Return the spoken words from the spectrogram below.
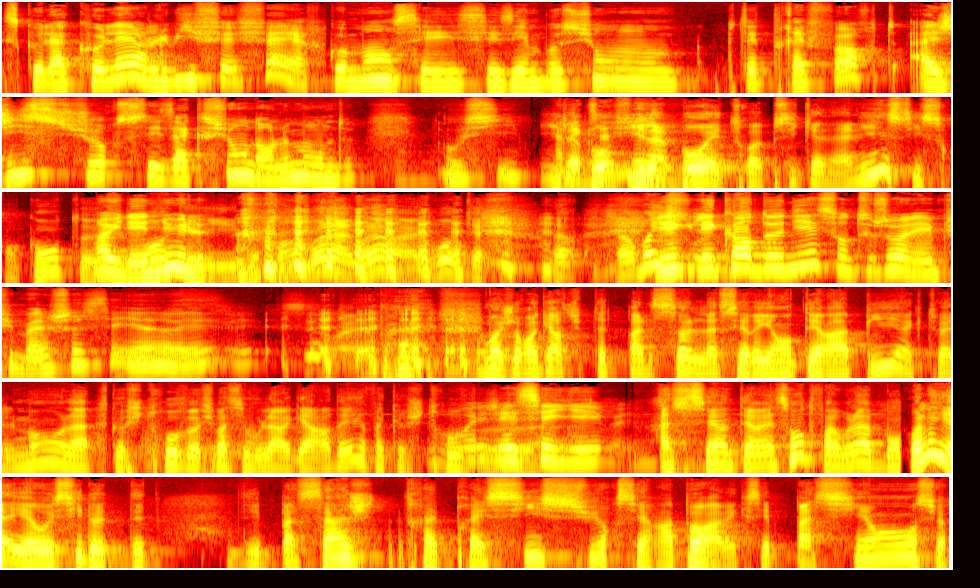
ce que la colère lui fait faire, comment ces, émotions peut-être très fortes agissent sur ses actions dans le monde aussi. Il a, beau, il a, beau, être psychanalyste, il se rend compte. Oh, il est nul. les, cordonniers sont toujours les plus mal chaussés. Hein, moi, je regarde, je suis peut-être pas le seul, la série En thérapie actuellement, là, que je trouve, je sais pas si vous la regardez, enfin, que je trouve. j'ai essayé. Assez intéressante. Enfin voilà, bon, voilà, il y, a aussi le, des passages très précis sur ses rapports avec ses patients. Sur...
